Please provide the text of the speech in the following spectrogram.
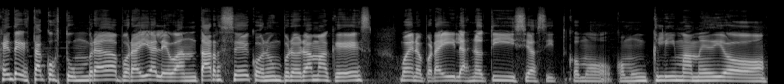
gente que está acostumbrada por ahí a levantarse con un programa que es, bueno, por ahí las noticias y como, como un clima medio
